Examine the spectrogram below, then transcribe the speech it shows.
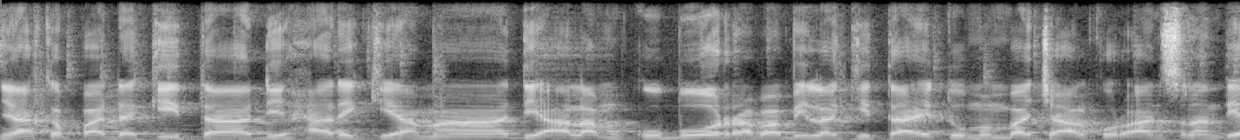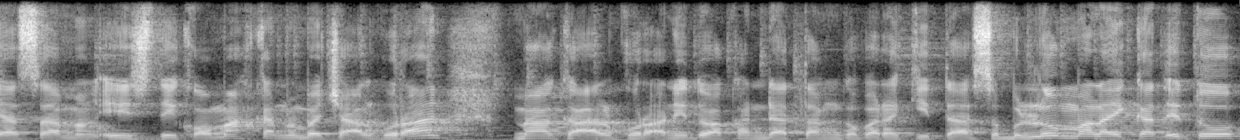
ya kepada kita di hari kiamat di alam kubur apabila kita itu membaca Al-Qur'an senantiasa mengistiqomahkan membaca Al-Qur'an maka Al-Qur'an itu akan datang kepada kita. Sebelum malaikat itu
